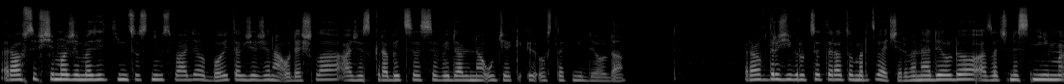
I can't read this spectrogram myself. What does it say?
Ralf si všiml, že mezi tím, co s ním sváděl boj, takže žena odešla a že z krabice se vydali na útěk i ostatní dilda. Ralf drží v ruce teda to mrtvé červené dildo a začne s ním uh,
